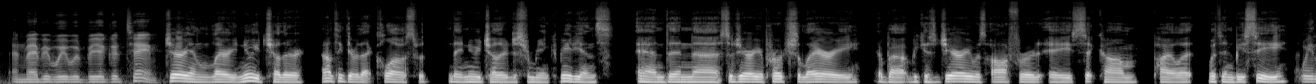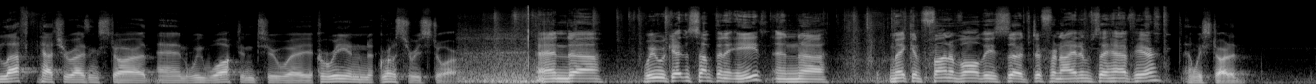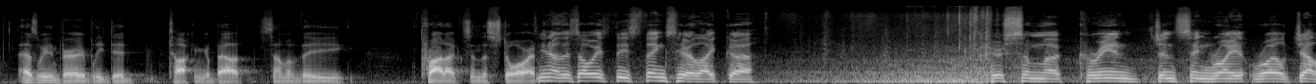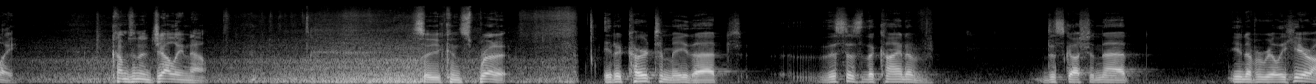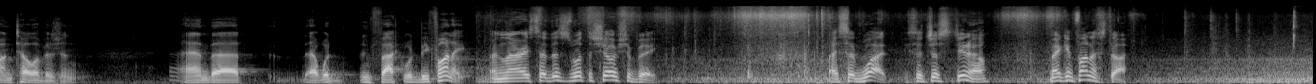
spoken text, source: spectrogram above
and maybe we would be a good team. Jerry and Larry knew each other. I don't think they were that close, but they knew each other just from being comedians. And then, uh, so Jerry approached Larry about because Jerry was offered a sitcom pilot with NBC. We left Catch a Rising Star and we walked into a Korean grocery store. And uh, we were getting something to eat and uh, making fun of all these uh, different items they have here. And we started, as we invariably did, talking about some of the products in the store. You know, there's always these things here like. Uh, Here's some uh, Korean ginseng royal, royal jelly. Comes in a jelly now. So you can spread it. It occurred to me that this is the kind of discussion that you never really hear on television. And that that would, in fact, would be funny. And Larry said, This is what the show should be. I said, What? He said, Just, you know, making fun of stuff.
